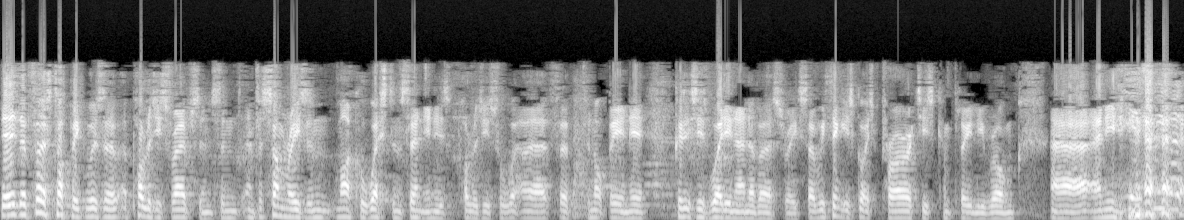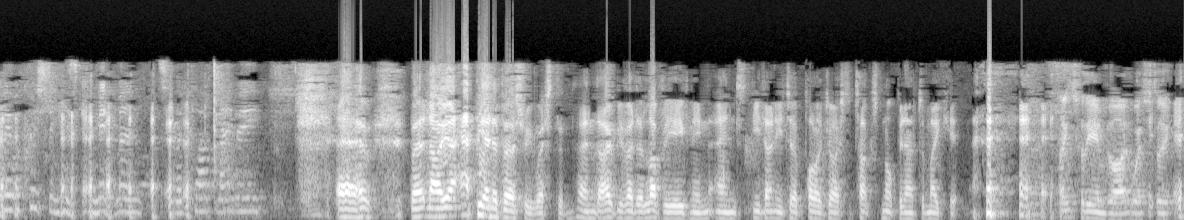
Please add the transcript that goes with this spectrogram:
the, the first topic was uh, apologies for absence, and, and for some reason Michael Weston sent in his apologies for uh, for, for not being here because it's his wedding anniversary. So we think he's got his priorities completely wrong, uh, and he. yes, we were, we were questioning his commitment to the club, maybe. Uh, but no, yeah, happy anniversary, Weston, and I hope you've had a lovely evening, and you don't need to apologise to Tux for not being able to make it. thanks for the invite, Weston.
